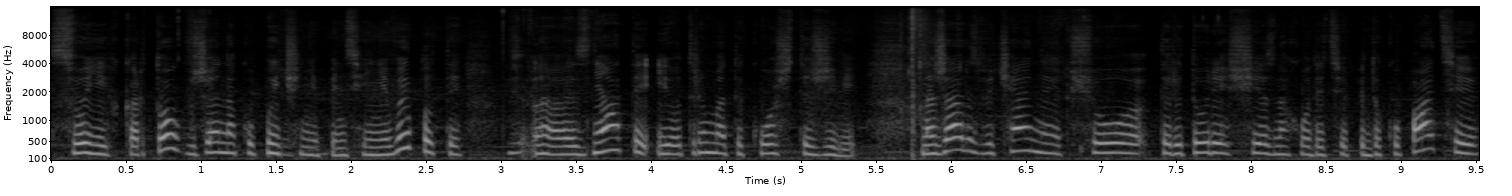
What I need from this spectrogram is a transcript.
з своїх карток вже накопичені пенсійні виплати е, зняти і отримати кошти живі. На жаль, звичайно, якщо територія ще знаходиться під окупацією,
